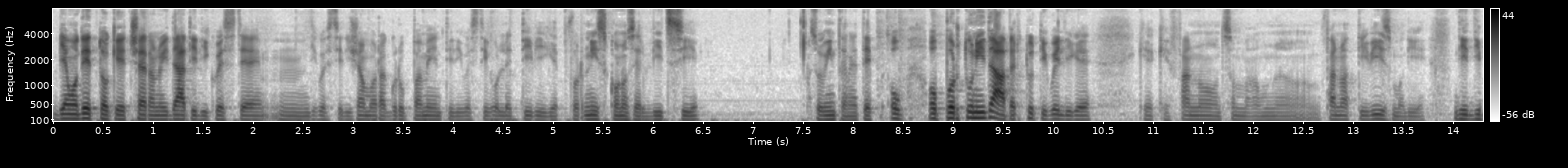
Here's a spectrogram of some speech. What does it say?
Abbiamo detto che c'erano i dati di, queste, mh, di questi diciamo, raggruppamenti, di questi collettivi che forniscono servizi su internet e o- opportunità per tutti quelli che, che, che fanno, insomma, un, fanno, attivismo di, di, di,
